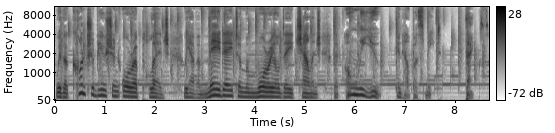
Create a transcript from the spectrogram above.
with a contribution or a pledge. We have a May Day to Memorial Day challenge that only you can help us meet. Thanks.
